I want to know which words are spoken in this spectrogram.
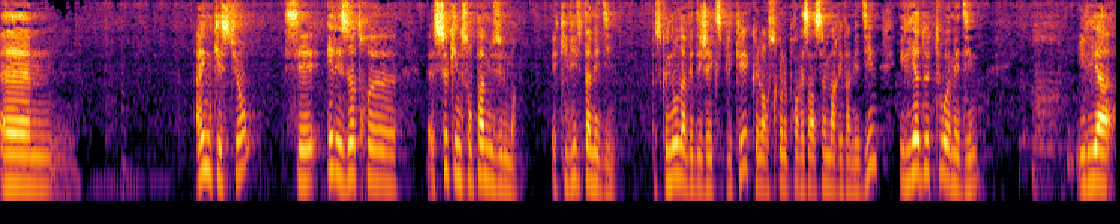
euh, à une question, et les autres, euh, ceux qui ne sont pas musulmans et qui vivent à Médine. Parce que nous, on avait déjà expliqué que lorsque le professeur Sallam arrive à Médine, il y a de tout à Médine. Il y a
